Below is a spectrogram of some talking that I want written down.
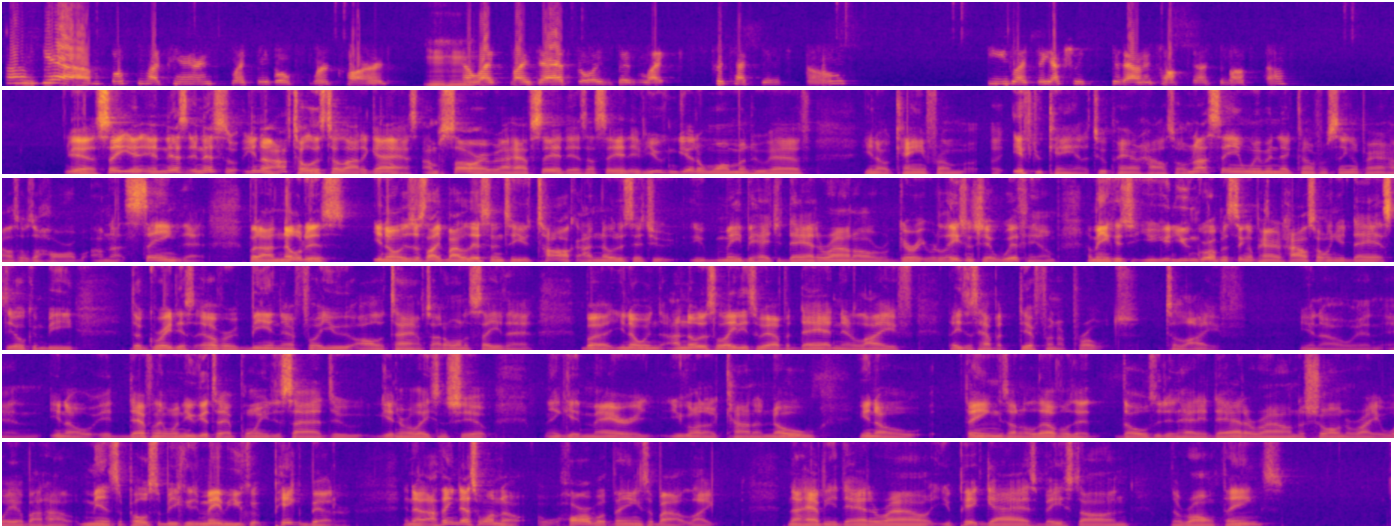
Um, yeah, both of my parents like they both work hard, mm-hmm. and like my dad's always been like protective, so he like they actually sit down and talk to us about stuff. Yeah, see, in, in, this, in this, you know, I've told this to a lot of guys. I'm sorry, but I have said this. I said if you can get a woman who have, you know, came from, uh, if you can, a two parent household. I'm not saying women that come from single parent households are horrible. I'm not saying that, but I notice, you know, it's just like by listening to you talk, I noticed that you you maybe had your dad around or a great relationship with him. I mean, because you you can grow up in a single parent household and your dad still can be the greatest ever, being there for you all the time. So I don't want to say that. But you know, when I notice ladies who have a dad in their life, they just have a different approach to life. You know, and and you know, it definitely when you get to that point, you decide to get in a relationship and get married, you're gonna kind of know, you know, things on a level that those who didn't have their dad around to show them the right way about how men's supposed to be. Because maybe you could pick better, and I think that's one of the horrible things about like not having your dad around. You pick guys based on the wrong things.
